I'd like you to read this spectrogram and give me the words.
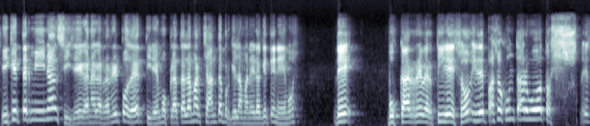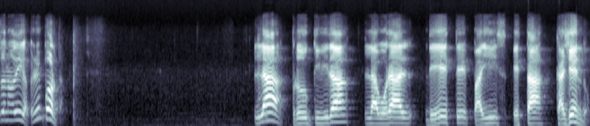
y que termina, si llegan a agarrar el poder, tiremos plata a la marchanta porque es la manera que tenemos de buscar revertir eso y de paso juntar votos. eso no diga, pero no importa. La productividad laboral de este país está cayendo.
